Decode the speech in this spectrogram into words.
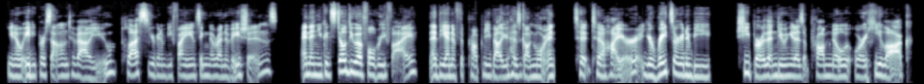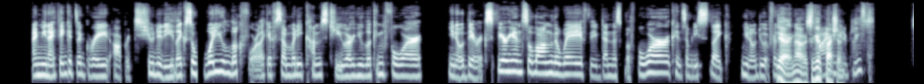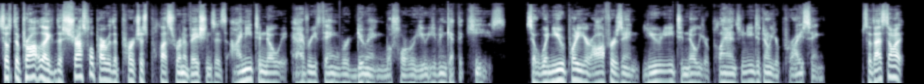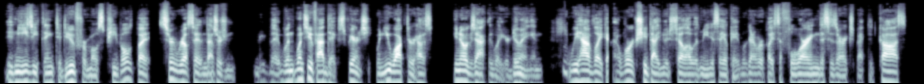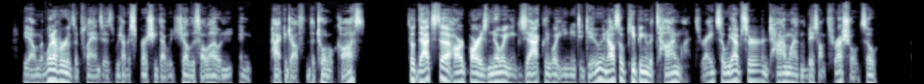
you know, 80% loan to value, plus you're going to be financing the renovations. And then you can still do a full refi at the end if the property value has gone more in, to, to higher. Your rates are going to be cheaper than doing it as a prom note or a HELOC. I mean, I think it's a great opportunity. Like, so what do you look for? Like, if somebody comes to you, are you looking for, you know, their experience along the way? If they've done this before, can somebody like, you know, do it for Yeah, no, it's a good time and get question. So the pro like the stressful part with the purchase plus renovations is I need to know everything we're doing before you even get the keys. So when you're putting your offers in, you need to know your plans. You need to know your pricing. So that's not an easy thing to do for most people, but certain real estate investors, when once you've had the experience, when you walk through a house, you know exactly what you're doing. And hmm. we have like a worksheet that you would fill out with me to say, okay, we're going to replace the flooring. This is our expected cost you know, whatever the plans is, we have a spreadsheet that we'd fill this all out and, and package off the total cost. So that's the hard part is knowing exactly what you need to do and also keeping the timelines, right? So we have certain timelines based on threshold. So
